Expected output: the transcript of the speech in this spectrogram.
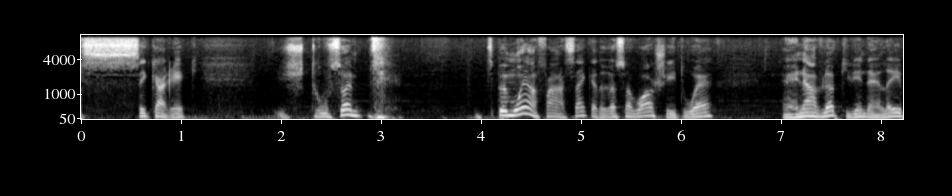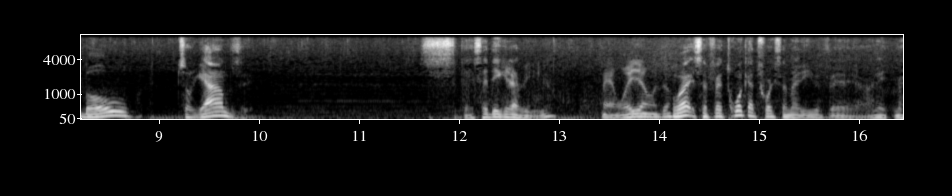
c'est correct. Je trouve ça un petit, un petit peu moins offensant que de recevoir chez toi Une enveloppe qui vient d'un label. Tu regardes, c'est dégravé, là. Ben, voyons donc. Ouais, ça fait 3-4 fois que ça m'arrive, honnêtement.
